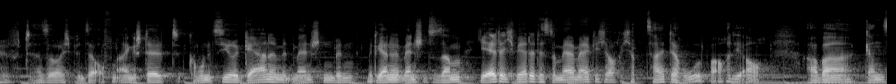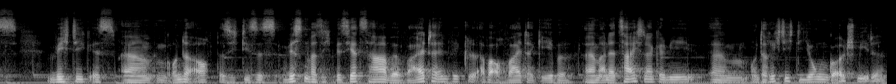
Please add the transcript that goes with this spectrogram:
hilft. Also ich bin sehr offen eingestellt, kommuniziere gerne mit Menschen, bin mit gerne mit Menschen zusammen. Je älter ich werde, desto mehr merke ich auch, ich habe Zeit der Ruhe, brauche die auch. Aber ganz wichtig ist ähm, im Grunde auch, dass ich dieses Wissen, was ich bis jetzt habe, weiterentwickle, aber auch weitergebe. Ähm, an der Zeichenakademie ähm, unterrichte ich die jungen Goldschmiede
